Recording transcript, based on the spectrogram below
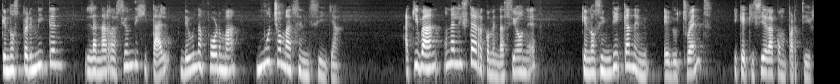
que nos permiten la narración digital de una forma mucho más sencilla. Aquí van una lista de recomendaciones que nos indican en EduTrends y que quisiera compartir.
